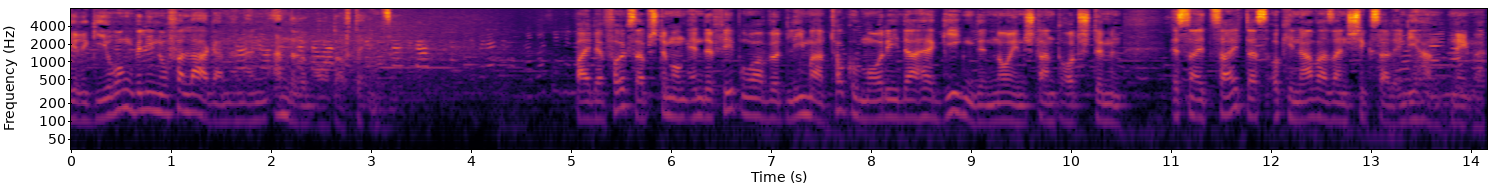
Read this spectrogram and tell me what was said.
Die Regierung will ihn nur verlagern an einen anderen Ort auf der Insel. Bei der Volksabstimmung Ende Februar wird Lima Tokumori daher gegen den neuen Standort stimmen. Es sei Zeit, dass Okinawa sein Schicksal in die Hand nehme.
